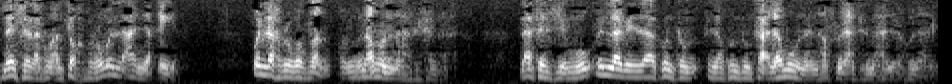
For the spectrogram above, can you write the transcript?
ليس لكم أن تخبروا إلا عن يقين ولا أخبروا بالظن قلوا نظنها في كذا. لا تجزموا إلا إذا كنتم إذا كنتم تعلمون أنها صنعت في المحل الفلاني.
